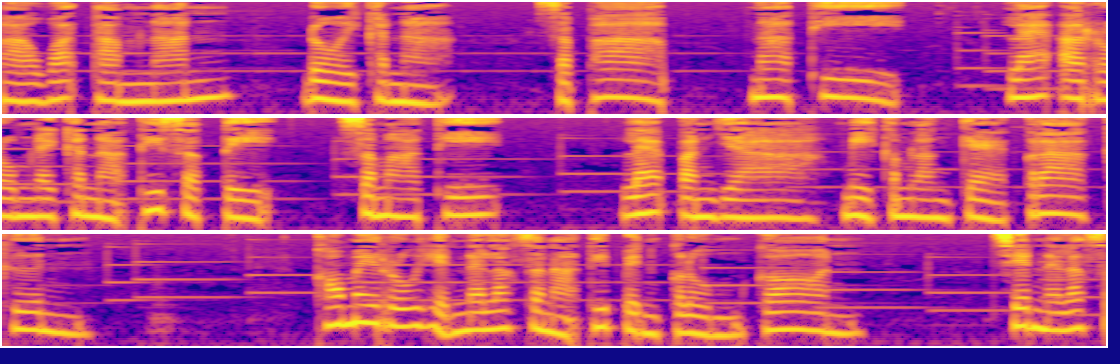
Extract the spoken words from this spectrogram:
ภาวะธรรมนั้น โดยขณะ สภาพ หน้าที่ และอารมณ์ในขณะที่สติ สมาธิ และปัญญามีกำลังแก่กล้าขึ้น เขาไม่รู้เห็นในลักษณะที่เป็นกลุ่มก้อน เช่นในลักษ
